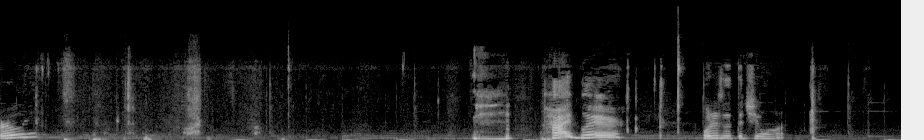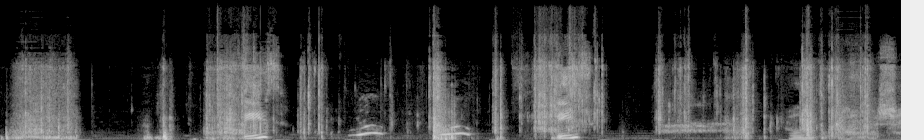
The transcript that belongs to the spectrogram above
Early. Hi, Blair. What is it that you want? These? These? Oh my gosh.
